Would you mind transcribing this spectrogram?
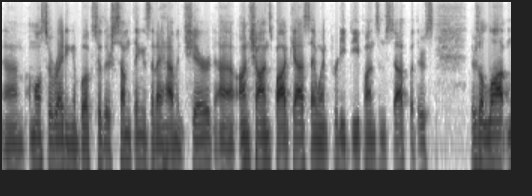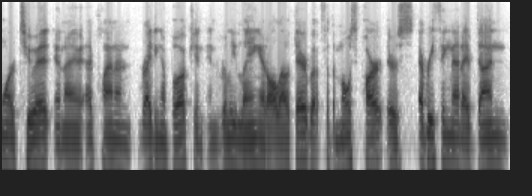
um, I'm also writing a book, so there's some things that I haven't shared uh, on Shaun's podcast. I went pretty deep on some stuff, but there's there's a lot more to it, and I, I plan on writing a book and, and really laying it all out there. But for the most part, there's everything that I've done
